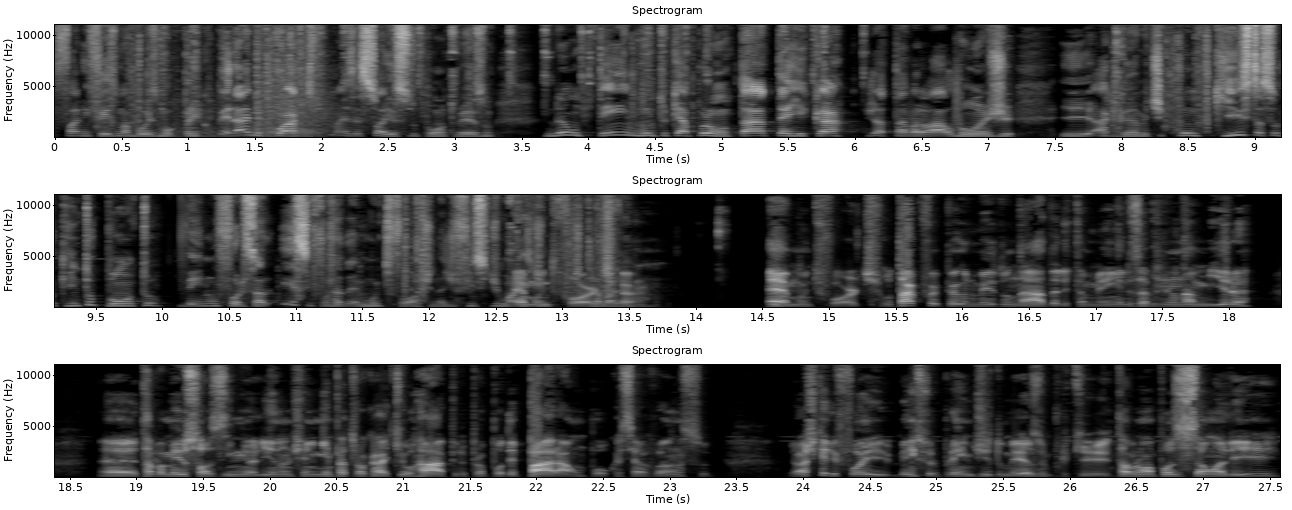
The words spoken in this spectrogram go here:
O Fallen fez uma boa smoke para recuperar a M4, mas é só isso do ponto mesmo. Não tem muito o que aprontar. A TRK já estava lá longe e a Gambit conquista seu quinto ponto. Vem num forçado. Esse forçado é muito forte, né? Difícil demais É de muito forte, trabalhar. cara. É muito forte. O Taco foi pego no meio do nada ali também. Eles abriram na mira. É, tava meio sozinho ali, não tinha ninguém pra trocar aqui o rápido pra poder parar um pouco esse avanço. Eu acho que ele foi bem surpreendido mesmo, porque tava numa posição ali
